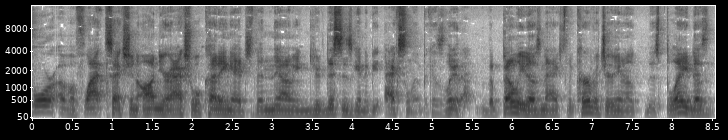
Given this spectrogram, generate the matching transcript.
more of a flat section on your actual cutting edge, then I mean, this is going to be excellent because look at that. The belly doesn't actually curvature, you know, this blade doesn't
